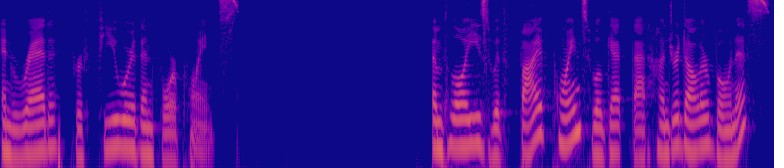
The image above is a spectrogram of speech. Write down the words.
and red for fewer than 4 points. Employees with 5 points will get that $100 bonus.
